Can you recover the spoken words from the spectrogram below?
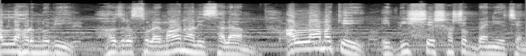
আল্লাহর নবী হজরত সুলাইমান আলী সালাম আল্লাহ আমাকে এই বিশ্বের শাসক বানিয়েছেন।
